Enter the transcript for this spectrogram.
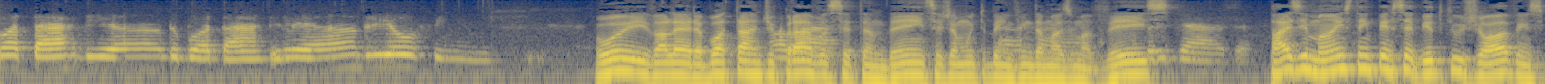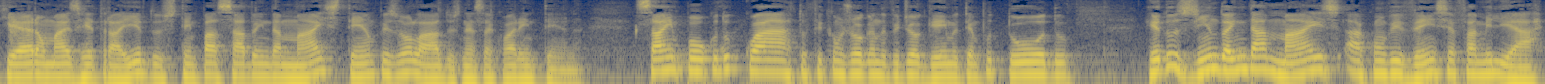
Boa tarde, Ando. Boa tarde, Leandro e ouvinte. Oi, Valéria. Boa tarde para você também. Seja muito bem-vinda mais uma vez. Obrigada. Pais e mães têm percebido que os jovens que eram mais retraídos têm passado ainda mais tempo isolados nessa quarentena. Saem pouco do quarto, ficam jogando videogame o tempo todo, reduzindo ainda mais a convivência familiar.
